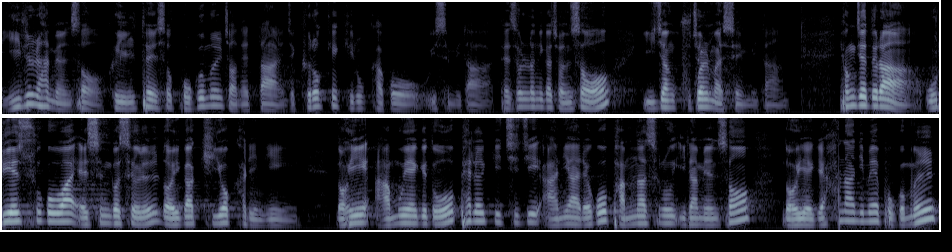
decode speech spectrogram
일을 하면서 그 일터에서 복음을 전했다. 이제 그렇게 기록하고 있습니다. 데살로니가 전서 2장 9절 말씀입니다. 형제들아 우리의 수고와 애쓴 것을 너희가 기억하리니 너희 아무에게도 패를 끼치지 아니하려고 밤낮으로 일하면서 너희에게 하나님의 복음을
